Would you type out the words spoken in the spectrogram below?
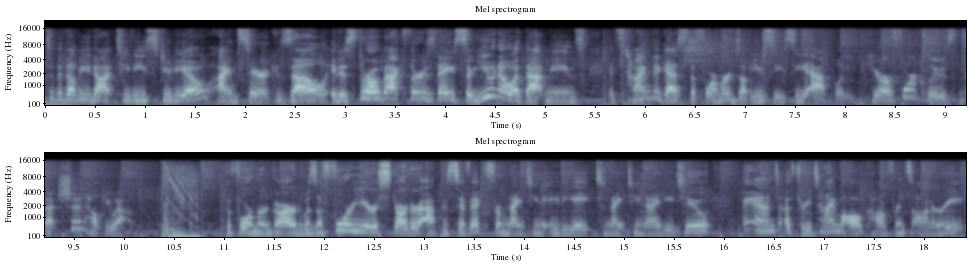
to the W.TV studio. I'm Sarah Kezele. It is Throwback Thursday, so you know what that means. It's time to guess the former WCC athlete. Here are four clues that should help you out. The former guard was a four-year starter at Pacific from 1988 to 1992 and a three-time All-Conference honoree.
